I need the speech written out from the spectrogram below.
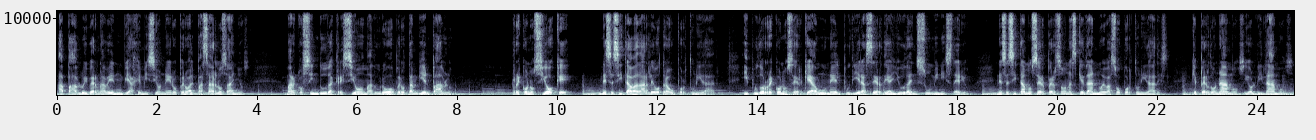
a Pablo y Bernabé en un viaje misionero, pero al pasar los años, Marcos sin duda creció, maduró, pero también Pablo reconoció que necesitaba darle otra oportunidad y pudo reconocer que aún él pudiera ser de ayuda en su ministerio Necesitamos ser personas que dan nuevas oportunidades, que perdonamos y olvidamos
